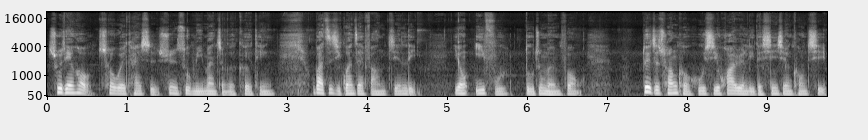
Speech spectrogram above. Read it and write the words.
数天后，臭味开始迅速弥漫整个客厅。我把自己关在房间里，用衣服堵住门缝，对着窗口呼吸花园里的新鲜空气。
